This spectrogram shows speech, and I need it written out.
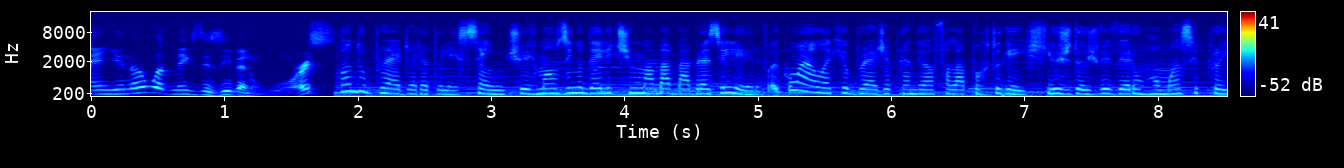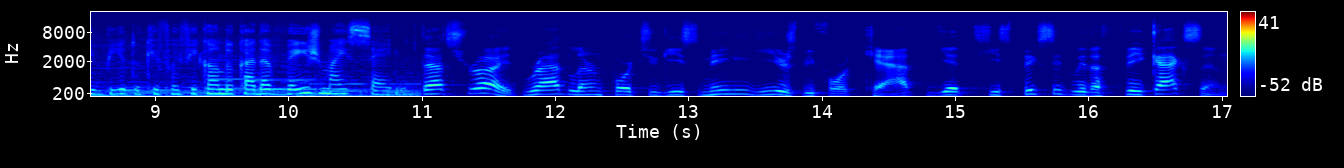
And you know what makes this even worse? Quando o Brad era adolescente, o irmãozinho dele tinha uma babá brasileira. Foi com ela que o Brad aprendeu a falar português. E os dois viveram um romance proibido que foi ficando cada vez mais sério. That's right. Brad learned Portuguese many years before Kat, yet he speaks it with a thick accent.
